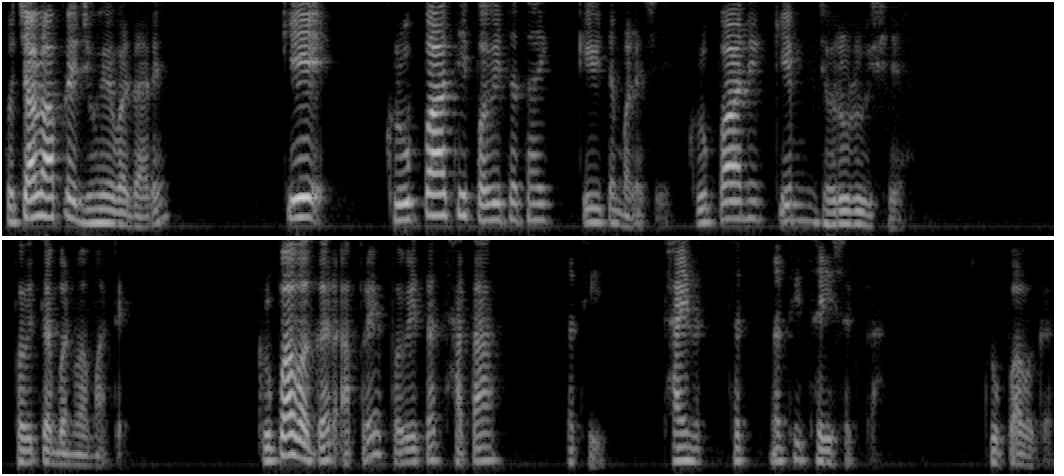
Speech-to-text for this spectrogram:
તો ચાલો આપણે જોઈએ વધારે કે કૃપાથી પવિત્રતા કેવી રીતે મળે છે? કૃપાની કેમ જરૂરી છે પવિત્ર બનવા માટે? કૃપા વગર આપણે પવિત્ર થતા નથી, થાય નથી થઈ શકતા. કૃપા વગર.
